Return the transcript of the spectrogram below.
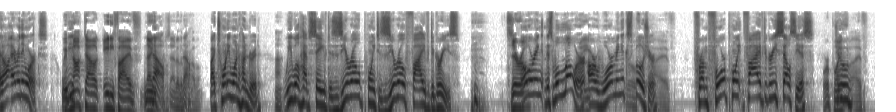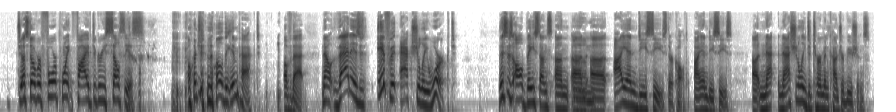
all, everything works. We've we- knocked out 85, 90% no, of the no. problem. By 2100, we will have saved 0.05 degrees. Zero. Lowering this will lower our warming exposure from 4.5 degrees Celsius to 4.5. just over 4.5 degrees Celsius. I want you to know the impact of that. Now, that is if it actually worked. This is all based on, on, on uh, INDCs, they're called INDCs, uh, na- nationally determined contributions.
